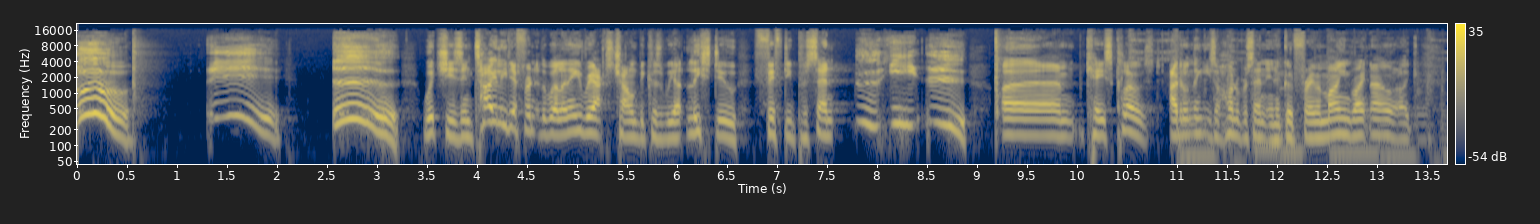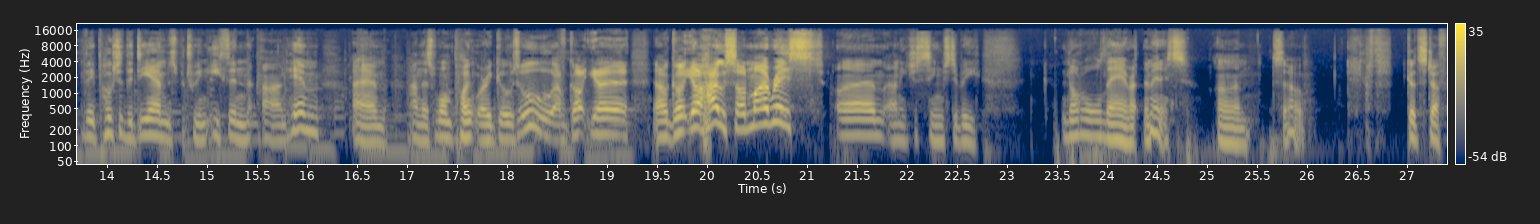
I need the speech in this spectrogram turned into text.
ooh, ooh, ooh, which is entirely different to the Will and E Reacts channel because we at least do 50% ooh, ee, ooh, um, case closed. I don't think he's 100% in a good frame of mind right now. Like, they posted the DMs between Ethan and him, um, and there's one point where he goes, "Oh, I've got your, I've got your house on my wrist," um, and he just seems to be not all there at the minute. Um, so good stuff.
